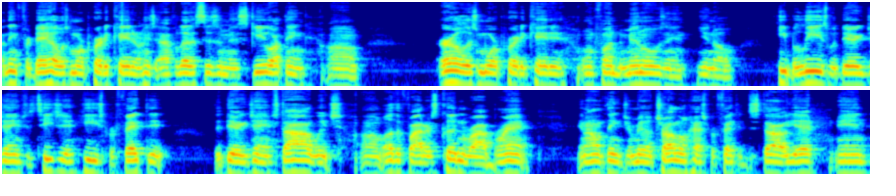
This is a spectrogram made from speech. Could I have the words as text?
I think Verdejo was more predicated on his athleticism and skill. I think um, Earl is more predicated on fundamentals and, you know, he believes what Derrick James is teaching. He's perfected the Derrick James style, which um, other fighters couldn't. Rob Brant. And I don't think Jermell Charlo has perfected the style yet. And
